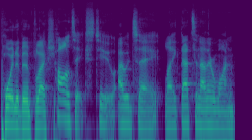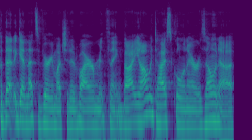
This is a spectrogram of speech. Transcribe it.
point of inflection. Politics too, I would say. Like that's another one. But that again, that's very much an environment thing. But I, you know, I went to high school in Arizona.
